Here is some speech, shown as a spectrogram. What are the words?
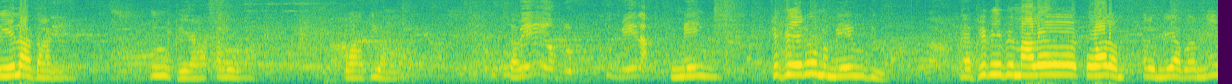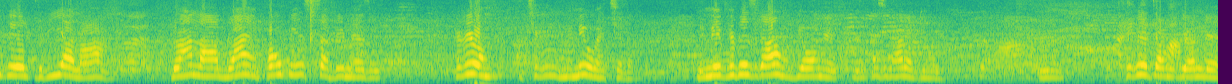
လေးလာတာတယ်သူဖေကအဲ့လို ဟွာပြောအောင်သူမေးရောဘလို့သူမေးလားမေးဘူးဖေဖေတို့မမေးဘူးသူအဲဖေဖေဖေမလဲကိုကတော့အဲ့လိုမေးရပါမင်းဖေတတိယလားလွမ်းလားလွမ်းရင်ဖုံးပေးဆက်ပေးမယ်ဆိုဖေဖေကချစ်ဘူးမမေကိုပဲချစ်တာမမေဖေဖေစကားမပြောနဲ့အဲစကားတော့ပြောတယ်ဖေဖေကြောင့်မပြောနဲ့နား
